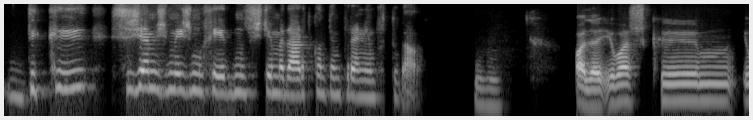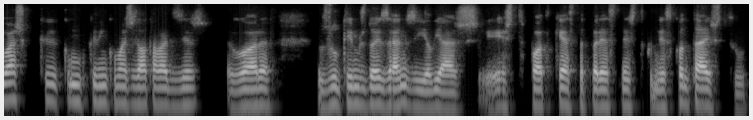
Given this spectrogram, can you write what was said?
de que sejamos mesmo rede no sistema da arte contemporânea em Portugal? Uhum. Olha, eu acho que eu acho que, um bocadinho como a Gisela estava a dizer agora, os últimos dois anos, e aliás, este podcast aparece neste, nesse contexto,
